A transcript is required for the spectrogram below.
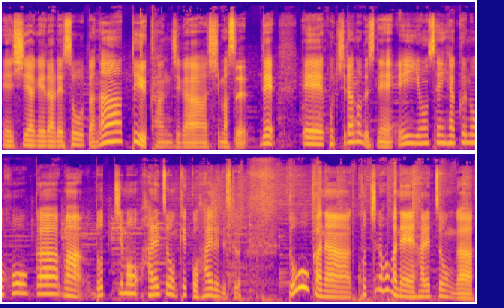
えー、仕上げられそうだなっていう感じがします。で、えー、こちらのですね、A4100 の方が、まあ、どっちも破裂音結構入るんですけど、どうかな、こっちの方がね、破裂音が、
